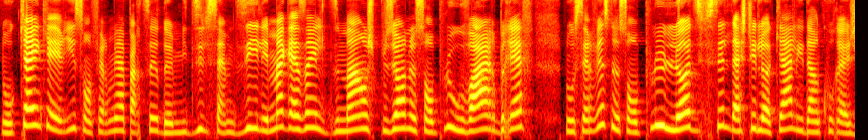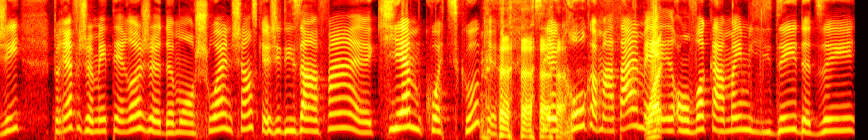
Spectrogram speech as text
nos quincailleries sont fermées à partir de midi le samedi, les magasins le dimanche, plusieurs ne sont plus ouverts. Bref, nos services ne sont plus là, difficile d'acheter local et d'encourager. Bref, je m'interroge de mon choix. Une chance que j'ai des enfants euh, qui aiment Quaticook. C'est un gros commentaire, mais Ouais. on voit quand même l'idée de dire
